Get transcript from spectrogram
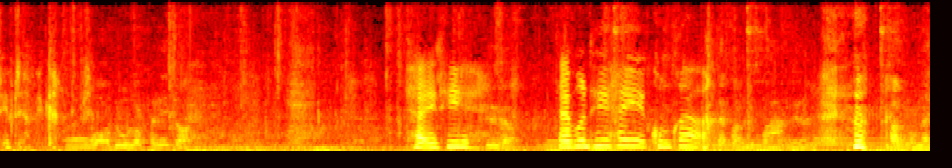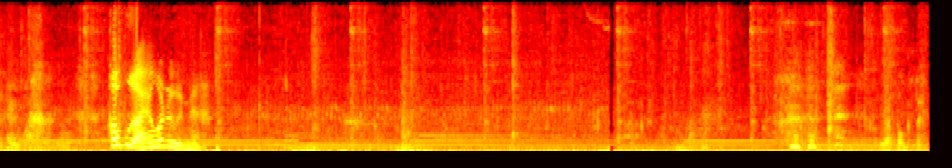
เรียบเดินไปกันโอ้โหดูรถคันนี้จอดใช้ที่ คือแบบใช้พื้นที่ให้คุ้มค่า แต่ฝั่งนี้ว่างเลยนะ ฝั่งนู้นน่ะยังว่างอยู่เขาเผื่อให้คนอื่นเนี่ย แล้วตกแต่ง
